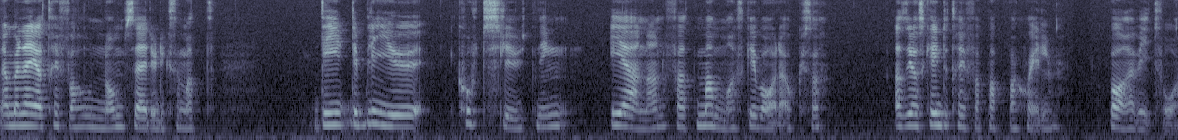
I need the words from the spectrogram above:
ja, men när jag träffar honom så är det liksom att det, det blir ju kortslutning i hjärnan för att mamma ska vara där också. Alltså jag ska inte träffa pappa själv, bara vi två.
